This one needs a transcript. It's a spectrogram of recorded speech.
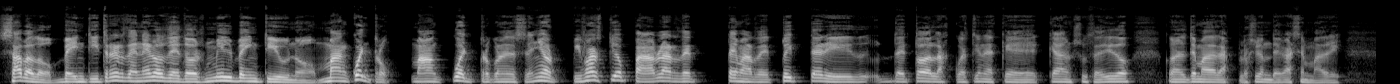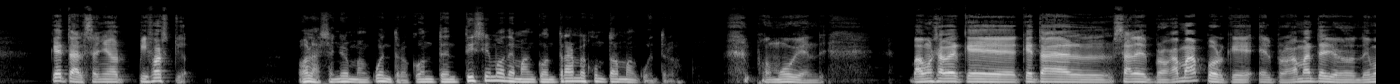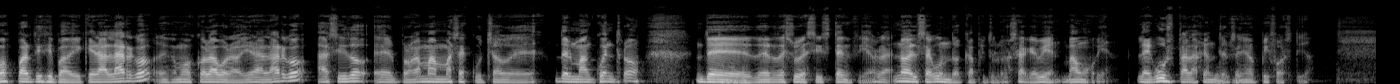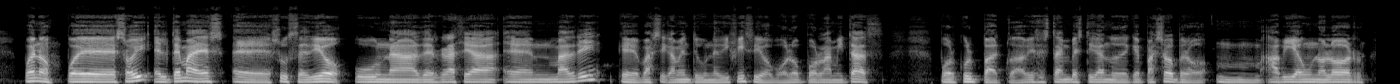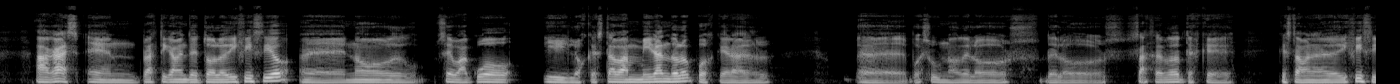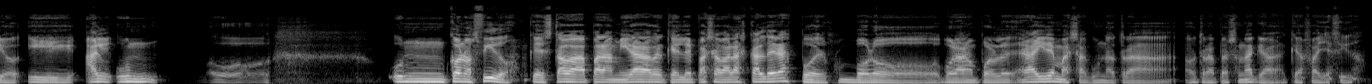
Sábado 23 de enero de 2021. Me encuentro, me encuentro con el señor Pifastio para hablar de temas de Twitter y de todas las cuestiones que, han sucedido con el tema de la explosión de gas en Madrid. ¿Qué tal, señor Pifostio? Hola, señor Mancuentro. Contentísimo de encontrarme junto al Mancuentro. Pues muy bien. Vamos a ver qué, qué, tal sale el programa, porque el programa anterior donde hemos participado y que era largo, en que hemos colaborado y era largo, ha sido el programa más escuchado de, del mancuentro de, desde su existencia. O sea, no el segundo capítulo, o sea que bien, vamos bien. Le gusta a la gente el señor Pifostio. Bueno, pues hoy el tema es, eh, sucedió una desgracia en Madrid, que básicamente un edificio voló por la mitad por culpa, todavía se está investigando de qué pasó, pero mm, había un olor a gas en prácticamente todo el edificio, eh, no se evacuó y los que estaban mirándolo, pues que era el, eh, pues uno de los de los sacerdotes que, que estaban en el edificio. Y algún un conocido que estaba para mirar a ver qué le pasaba a las calderas, pues voló, volaron por el aire más alguna otra, otra persona que ha, que ha fallecido.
